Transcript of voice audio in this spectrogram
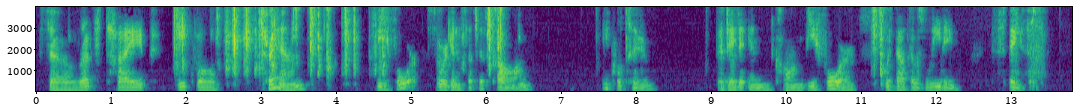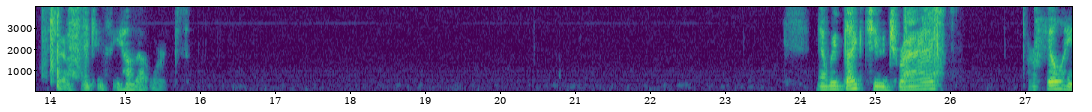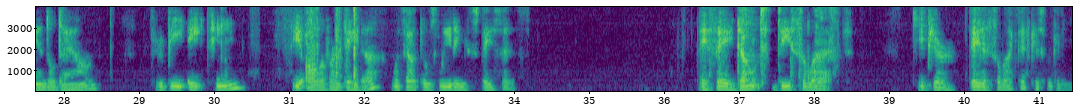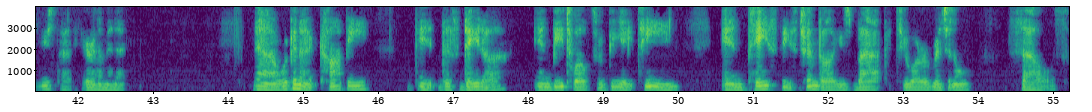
So let's type equal trim B4. So we're going to set this column equal to the data in column B4 without those leading spaces. So we can see how that works. Now we'd like to drag our fill handle down through B18 see all of our data without those leading spaces. They say don't deselect. Keep your data selected because we're going to use that here in a minute. Now we're going to copy the, this data in B12 through B18 and paste these trim values back to our original cells.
